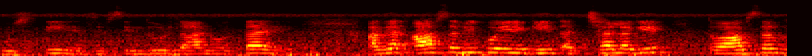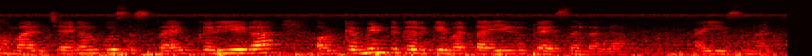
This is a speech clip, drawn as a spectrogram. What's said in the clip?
पूछती है, जब सिंदूर दान होता है। अगर आप सभी को ये गीत अच्छा लगे तो आप सब हमारे चैनल को सब्सक्राइब करिएगा और कमेंट करके बताइएगा कैसा लगा। आइए सुनाते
